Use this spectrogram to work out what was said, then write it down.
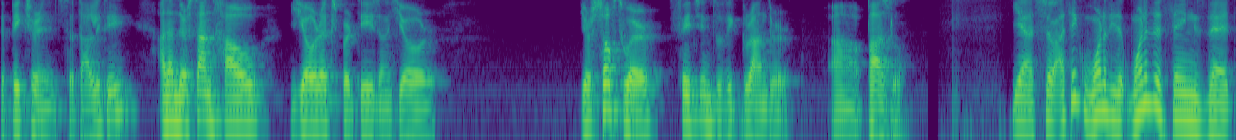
the picture in its totality and understand how your expertise and your your software fits into the grander uh, puzzle. Yeah, so I think one of the one of the things that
